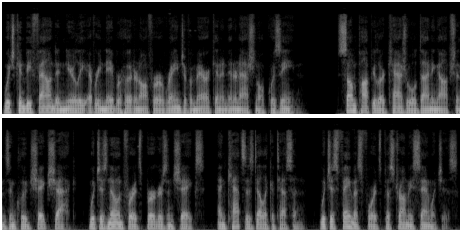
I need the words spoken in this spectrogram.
which can be found in nearly every neighborhood and offer a range of American and international cuisine. Some popular casual dining options include Shake Shack, which is known for its burgers and shakes, and Katz's Delicatessen, which is famous for its pastrami sandwiches.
